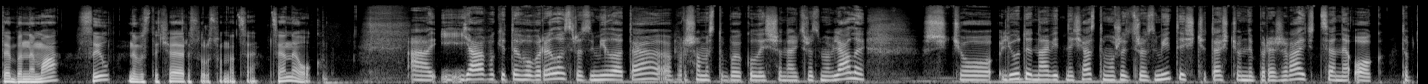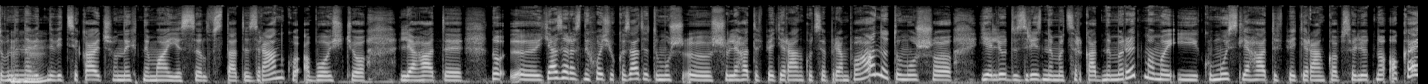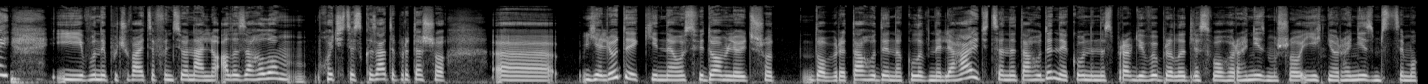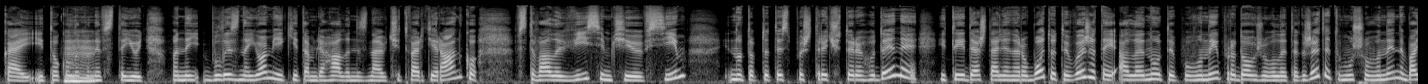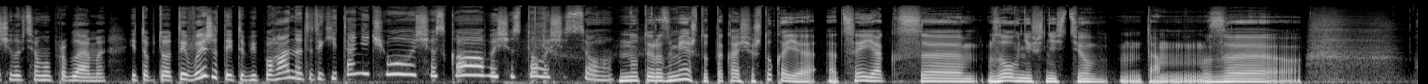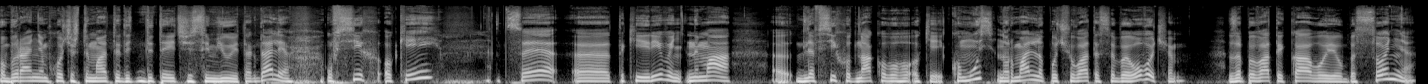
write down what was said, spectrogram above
тебе нема сил, не вистачає ресурсу на це. Це не ок. А я, поки ти говорила, зрозуміла те, про що ми з тобою колись ще навіть розмовляли. Що люди навіть не часто можуть зрозуміти, що те, що вони переживають, це не ок. Тобто вони uh-huh. навіть не відсікають, що в них немає сил встати зранку, або що лягати. Ну е, я зараз не хочу казати, тому що, е, що лягати в п'ятій ранку це прям погано, тому що є люди з різними циркадними ритмами, і комусь лягати в п'ятій ранку абсолютно окей, і вони почуваються функціонально. Але загалом хочеться сказати про те, що е, є люди, які не усвідомлюють, що добре, та година, коли вони лягають, це не та година, яку вони насправді вибрали для свого організму, що їхній організм з цим окей. І то, коли mm-hmm. вони встають. У мене були знайомі, які там лягали, не знаю, в четвертій ранку, вставали в вісім чи в сім. Ну тобто, ти спиш 3-4 години, і ти йдеш далі на роботу, ти вижитий, але ну, типу, вони продовжували так жити, тому що вони не бачили в цьому проблеми. І тобто, ти вижитий, тобі погано, ти такий, та нічого, що з кави, що з того, що з цього. Ну ти розумієш, тут така ще штука є. Це як з зовнішністю, там, з обиранням хочеш ти мати дітей чи сім'ю і так далі. У всіх окей, це е, такий рівень, нема е, для всіх однакового окей. Комусь нормально почувати себе овочем. Запивати кавою безсоння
